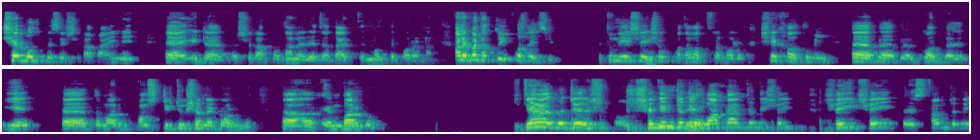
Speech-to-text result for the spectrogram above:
সে বলতেছে সেনাবাহিনীর আহ, এটা সেনা প্রধানের এটা দায়িত্বের মধ্যে পড়ে না। আরে বেটা তুই কোথায় ছিলি? তুমি এসে এইসব কথাবার্তা বলো শেখাও তুমি ইয়ে তোমার কনস্টিটিউশনে এম্বার্গো যে সেদিন যদি ওয়াকার যদি সেই সেই সেই স্থান যদি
